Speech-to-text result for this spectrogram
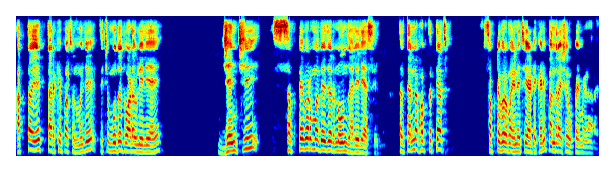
आत्ता एक तारखेपासून म्हणजे त्याची मुदत वाढवलेली आहे ज्यांची सप्टेंबरमध्ये जर नोंद झालेली असेल तर त्यांना फक्त त्याच सप्टेंबर महिन्याचे या ठिकाणी पंधराशे रुपये मिळणार आहेत.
